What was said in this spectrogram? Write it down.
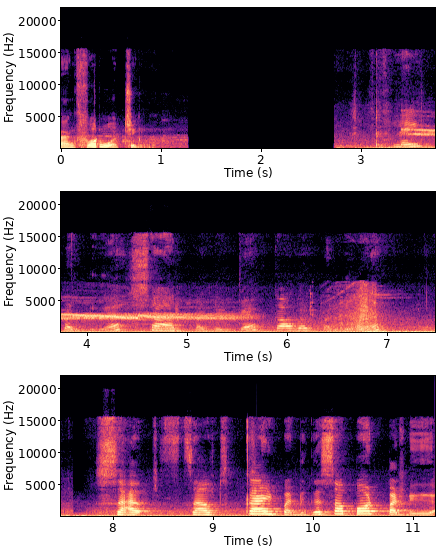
தேங்க்ஸ் ஃபார் வாட்சிங் லைக் பண்ணுங்க ஷேர் பண்ணுங்க கமெண்ட் பண்ணுங்க. சப்ஸ்கிரைப் பண்ணுங்க சப்போர்ட் பண்ணுங்க.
